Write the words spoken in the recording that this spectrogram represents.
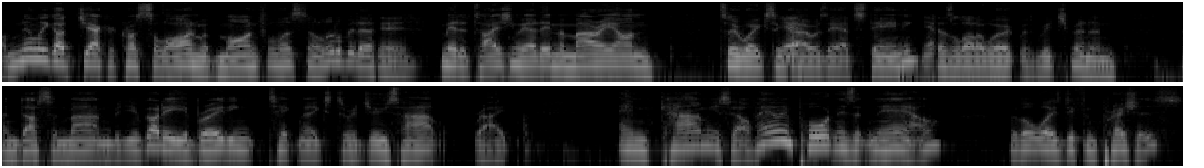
I've nearly got Jack across the line with mindfulness and a little bit of Yeah. meditation. We had Emma Murray on two weeks ago Yep. was outstanding. Yep. Does a lot of work with Richmond and, and Dustin Martin. But you've got here your breathing techniques to reduce heart rate and calm yourself. How important is it now, with all these different pressures,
